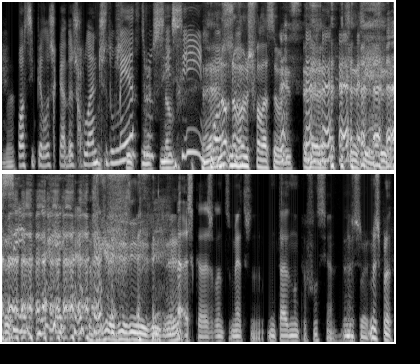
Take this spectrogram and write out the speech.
não é? Posso ir pelas escadas rolantes do metro, sim, não, sim. É, posso... não, não, vamos falar sobre isso. sim, As escadas rolantes do metro, metade nunca funciona. Mas, mas pronto.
